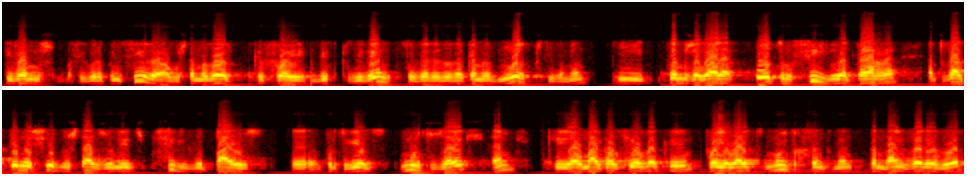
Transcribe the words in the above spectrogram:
tivemos uma figura conhecida, Augusto Amador, que foi vice-presidente, foi vereador da Câmara de Norte, precisamente, e temos agora outro filho da terra, apesar de ter nascido nos Estados Unidos, filho de pais eh, portugueses mortuzeiros, ambos, que é o Michael Silva, que foi eleito muito recentemente também vereador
